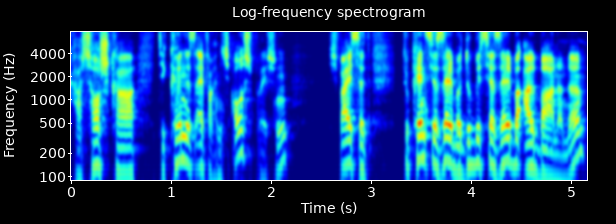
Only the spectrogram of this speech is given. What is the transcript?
Kartoschka, die können es einfach nicht aussprechen. Ich weiß nicht, du kennst ja selber, du bist ja selber Albaner, ne?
